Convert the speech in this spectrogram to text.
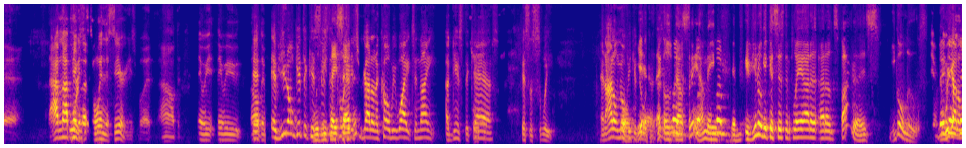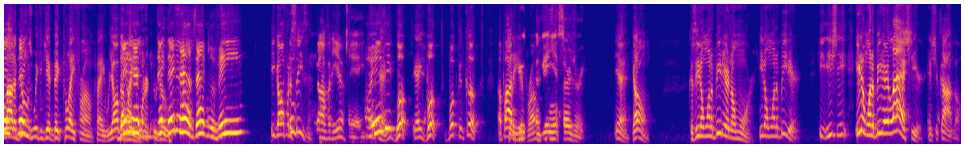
I'm not picking Force. us to win the series, but I don't think then we then we. If, think, if you don't get the consistent play seven? that you got out of Coby White tonight against the Cavs, it's a sweep. And I don't know if he Oh, can yeah, do it. that goes without saying. I mean, if, if you don't get consistent play out of out of Spider, it's you gonna lose. They- we they- got a they- lot of they- dudes we can get big play from. Pay. We all They got like didn't, one or have, two they, dudes. they didn't have Zach LaVine. he gone for the season. gone for the year. yeah, he Oh, did. is Yeah, he? he booked. Yeah, he booked, booked and cooked. Up out of here, bro. Convenient surgery. Yeah, gone. Because he don't want to be there no more. He don't want to be there. He he he, he don't want to be there last year in Chicago.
